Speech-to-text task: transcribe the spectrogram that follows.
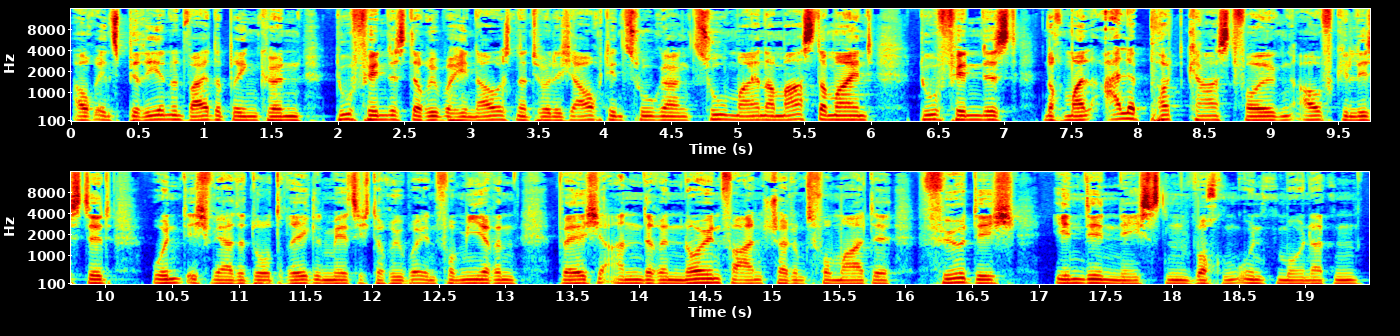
auch inspirieren und weiterbringen können. Du findest darüber hinaus natürlich auch den Zugang zu meiner Mastermind. Du findest nochmal alle Podcast-Folgen aufgelistet und ich werde dort regelmäßig darüber informieren, welche anderen neuen Veranstaltungsformate für dich in den nächsten Wochen und Monaten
